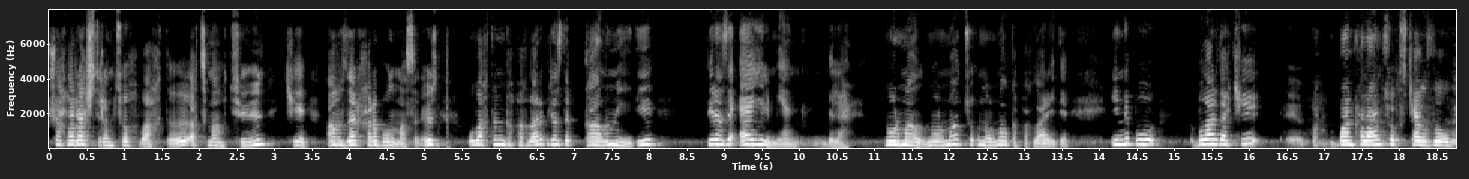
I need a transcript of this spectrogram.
Uşaqları açdıram çox vaxtı açmaq üçün ki, ağızlar xarab olmasın. Öz o vaxtın qapaqları biraz da qalın idi. Biraz da əyilməyən belə normal, normal, çox normal qapaqlar idi. İndi bu bunlar da ki e, bankaların çox kağızlı ol-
